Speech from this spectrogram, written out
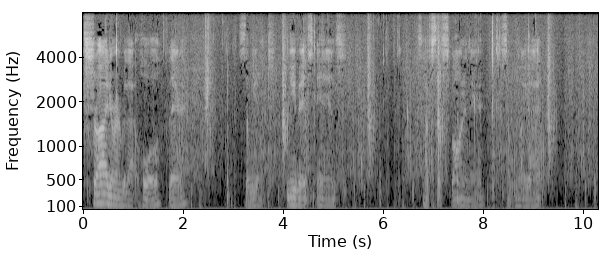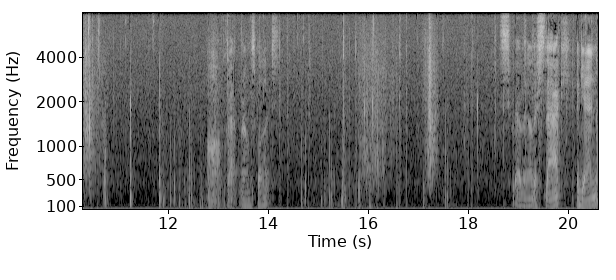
try to remember that hole there so we don't leave it and have stuff spawn in there something like that oh crap wrong spot grab another stack again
